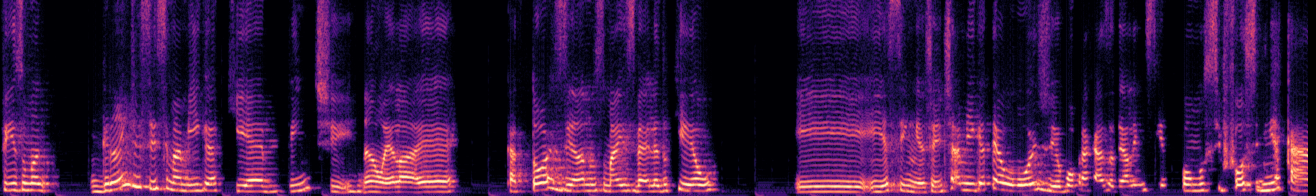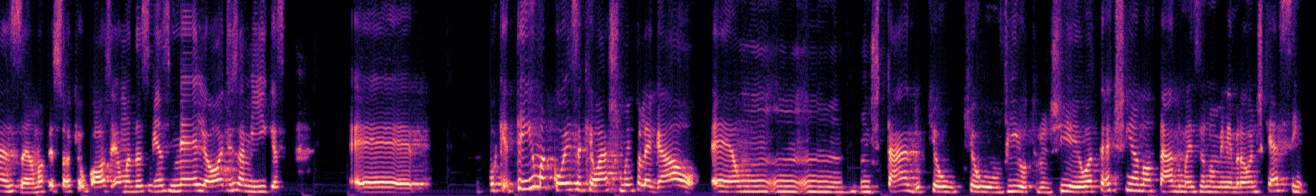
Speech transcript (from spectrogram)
Fiz uma grandíssima amiga que é 20, não, ela é 14 anos mais velha do que eu. E, e, assim, a gente é amiga até hoje. Eu vou para casa dela e me sinto como se fosse minha casa. É uma pessoa que eu gosto, é uma das minhas melhores amigas. É, porque tem uma coisa que eu acho muito legal, é um, um, um, ditado que eu, que eu ouvi outro dia, eu até tinha anotado, mas eu não me lembro onde, que é assim,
